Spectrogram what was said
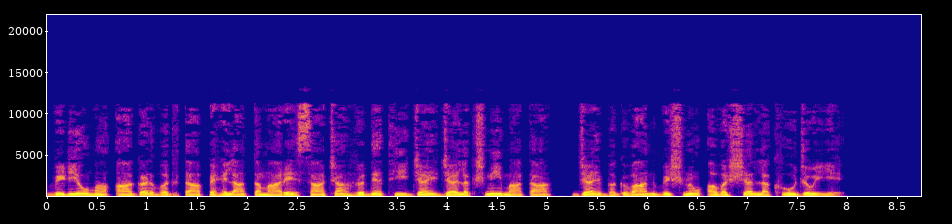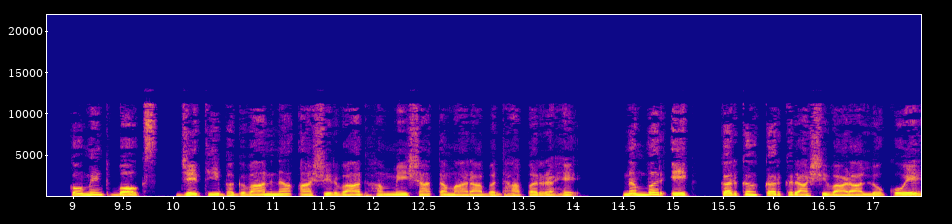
વિડીયોમાં આગળ વધતા પહેલા તમારે સાચા હૃદયથી જય જયલક્ષ્મી માતા, જય ભગવાન વિષ્ણુ અવશ્ય લખવું જોઈએ. કોમેન્ટ બોક્સ, જેથી ભગવાનના આશીર્વાદ હંમેશા તમારા બધા પર રહે. નંબર એક, કર્ક કર્ક રાશિવાળા લોકોએ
